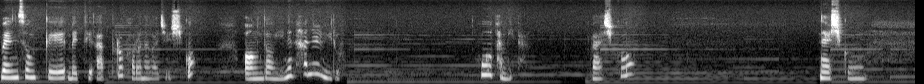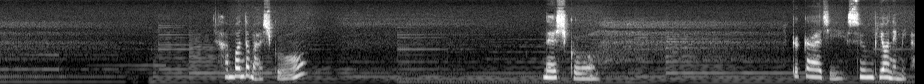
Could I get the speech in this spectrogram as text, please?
왼손 끝 매트 앞으로 걸어 나가 주시고 엉덩이는 하늘 위로 호흡합니다. 마시고 내쉬고 한 번 더 마시고 내쉬고 끝까지 숨 비워냅니다.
